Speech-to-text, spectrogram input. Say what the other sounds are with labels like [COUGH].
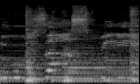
nous inspirer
